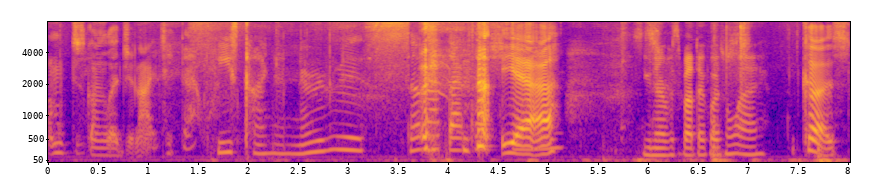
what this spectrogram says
I'm just gonna let Janai take that. One. he's kind of nervous about that question. Yeah, You nervous about that question? Why? cause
